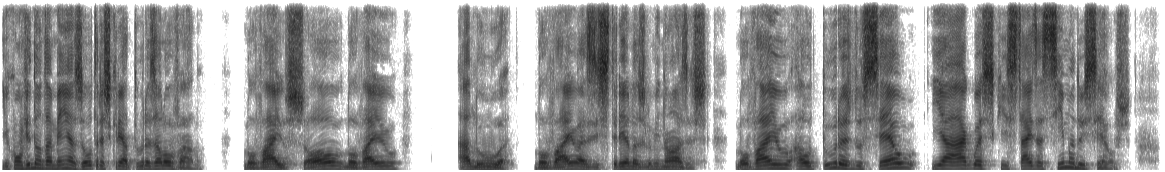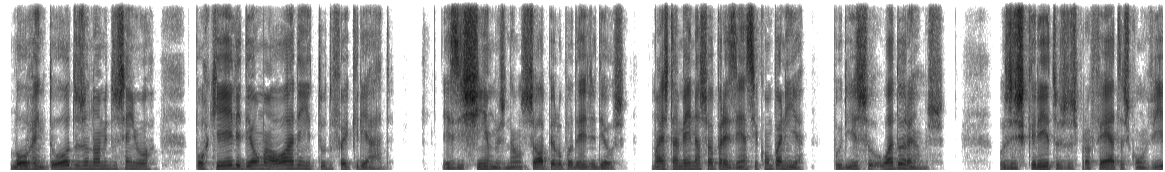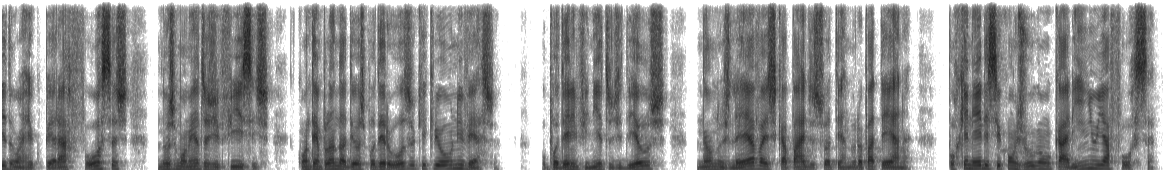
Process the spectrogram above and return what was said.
E convidam também as outras criaturas a louvá-lo. Louvai o sol, louvai-o a lua, louvai-o as estrelas luminosas, louvai-o alturas do céu e a águas que estais acima dos céus. Louvem todos o nome do Senhor, porque ele deu uma ordem e tudo foi criado. Existimos não só pelo poder de Deus, mas também na sua presença e companhia. Por isso o adoramos. Os escritos dos profetas convidam a recuperar forças nos momentos difíceis, contemplando a Deus poderoso que criou o universo. O poder infinito de Deus não nos leva a escapar de sua ternura paterna, porque nele se conjugam o carinho e a força.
